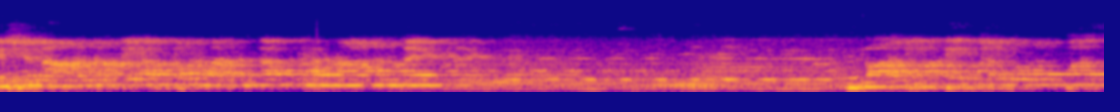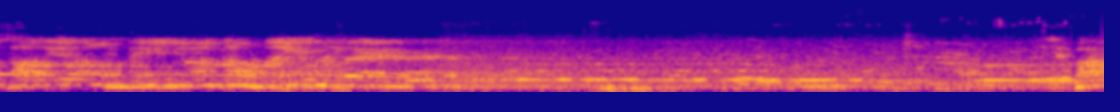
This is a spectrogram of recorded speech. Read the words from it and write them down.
ਇਸ਼ਨਾਨ ਤੇ ਆਪਾਂ ਮਨ ਦਾ ਕਰਾਉਣਾ ਹੁੰਦਾ ਹੈ। ਬਾਰੀ ਤੇ ਚਲੋ ਆਪਾਂ ਸਾਰੇ ਨਹਾਉਂਦੇ ਹੀ ਨਹਾਉਣਾ ਹੀ ਹੁੰਦਾ ਹੈ। ਪਰ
